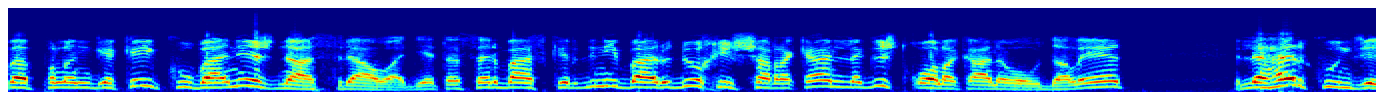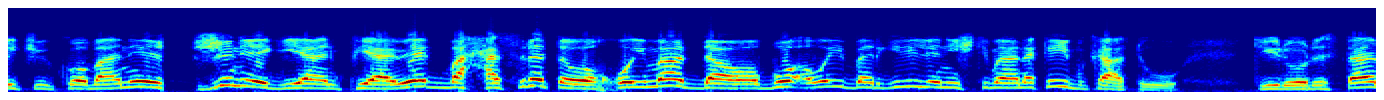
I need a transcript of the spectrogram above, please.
بە پڵنگەکەی کوبانێش ناسراوە دێتە سەر باسکردنی بارودۆخی شەڕەکان لە گشت قۆڵەکانەوە و دەڵێت لە هەر کونجێکی کۆبانێ ژنێک یان پیاوێک بە حەسرەتەوە خۆی مادداوە بۆ ئەوەی بەرگری لە نیشتیمانەکەی بکات و تیرۆرستان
